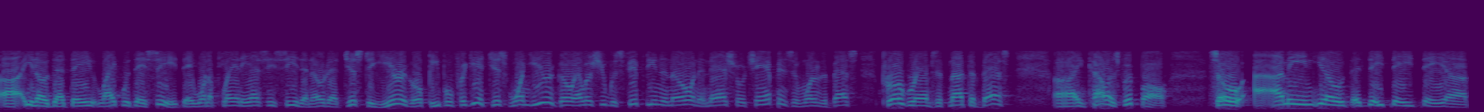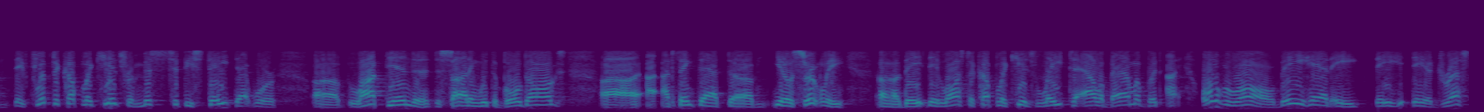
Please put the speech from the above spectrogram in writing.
uh, you know, that they like what they see. They want to play in the SEC. They know that just a year ago, people forget, just one year ago, LSU was 15 and 0 and the national champions and one of the best programs, if not the best, uh, in college football. So I mean, you know, they they they uh, they flipped a couple of kids from Mississippi State that were uh, locked in to, to signing with the Bulldogs. Uh, I, I think that uh, you know certainly uh, they they lost a couple of kids late to Alabama, but I, overall they had a they they addressed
